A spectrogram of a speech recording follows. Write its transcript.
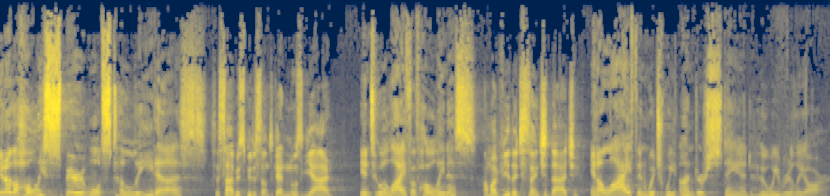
You know, the Holy Spirit wants to lead us Você sabe, o Espírito Santo quer nos guiar into a life of holiness a uma vida de santidade, and a life in which we understand who we really are.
